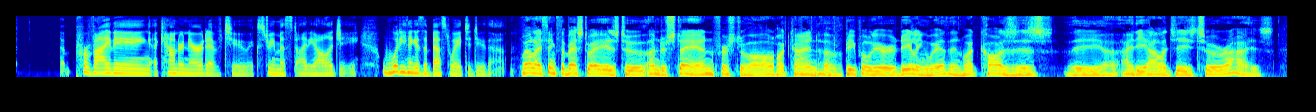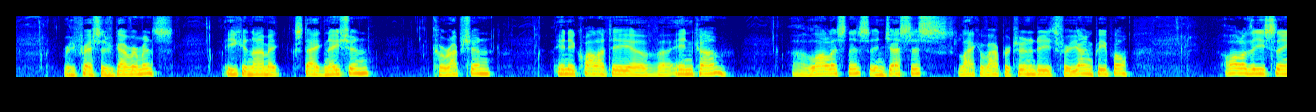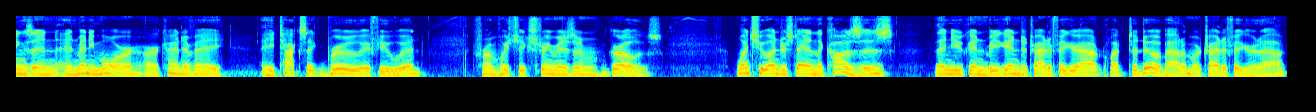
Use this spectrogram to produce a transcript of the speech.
providing a counter narrative to extremist ideology. What do you think is the best way to do that? Well, I think the best way is to understand, first of all, what kind of people you're dealing with and what causes the uh, ideologies to arise. Repressive governments, economic stagnation, corruption, inequality of uh, income, uh, lawlessness, injustice, lack of opportunities for young people. All of these things and, and many more are kind of a, a toxic brew, if you would, from which extremism grows. Once you understand the causes, then you can begin to try to figure out what to do about them or try to figure it out.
